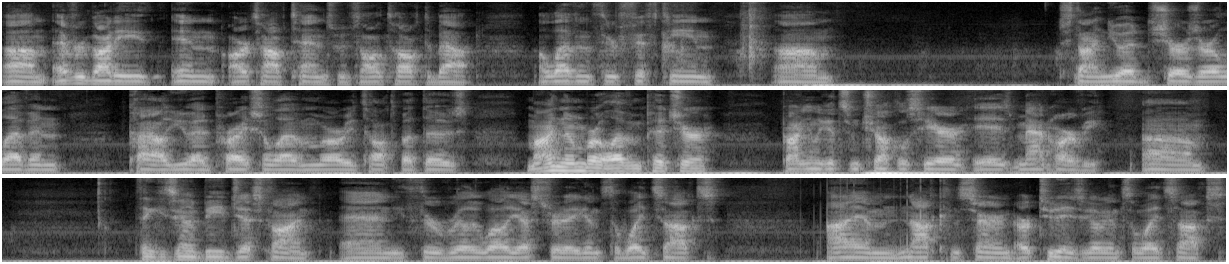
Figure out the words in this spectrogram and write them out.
Um, everybody in our top tens we've all talked about eleven through fifteen. Um, Stein, you had Scherzer eleven. Kyle, you had Price eleven. We already talked about those. My number eleven pitcher, probably gonna get some chuckles here, is Matt Harvey. Um, I think he's going to be just fine. And he threw really well yesterday against the White Sox. I am not concerned, or two days ago against the White Sox.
